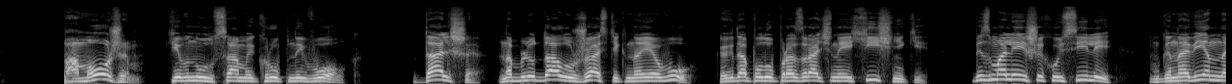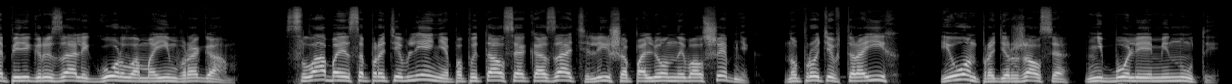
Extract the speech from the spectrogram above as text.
«Поможем!» — кивнул самый крупный волк. Дальше наблюдал ужастик наяву, когда полупрозрачные хищники без малейших усилий мгновенно перегрызали горло моим врагам. Слабое сопротивление попытался оказать лишь опаленный волшебник, но против троих и он продержался не более минуты.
